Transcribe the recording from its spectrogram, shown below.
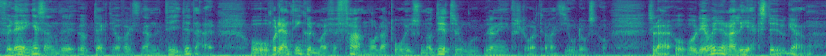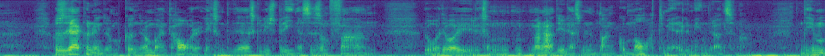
för länge sedan. Det upptäckte jag faktiskt nämligen tidigt det här. Och, och, på den tiden kunde man ju för fan hålla på hur som Och det tror jag ni förstår att jag faktiskt gjorde också då. Sådär. Och, och det var ju rena lekstugan. Och så där kunde, inte de, kunde de bara inte ha det. Liksom. Det där skulle ju sprida sig som fan. Då, det var ju liksom, man hade ju det som en bankomat mer eller mindre alltså. Det är,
